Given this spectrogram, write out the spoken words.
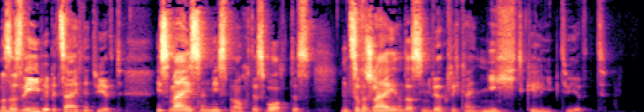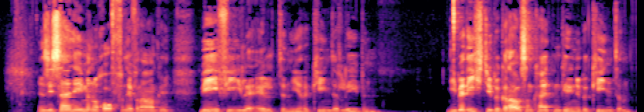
Was als Liebe bezeichnet wird, ist meist ein Missbrauch des Wortes und zu verschleiern, dass in Wirklichkeit nicht geliebt wird. Es ist eine immer noch offene Frage, wie viele Eltern ihre Kinder lieben. Die Berichte über Grausamkeiten gegenüber Kindern,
